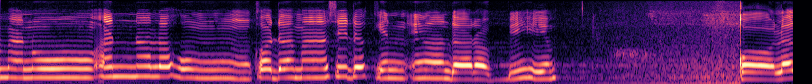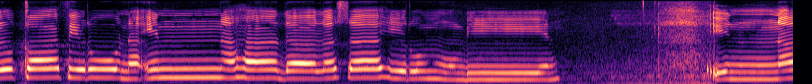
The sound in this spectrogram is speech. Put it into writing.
amanu anna lahum qadama sidakin inda rabbihim Qalal kafiruna inna hadha lasahirum mubin Inna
